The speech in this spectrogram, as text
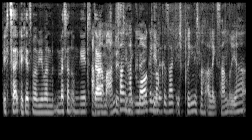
Ich zeige euch jetzt mal, wie man mit Messern umgeht. Aber Da am Anfang hat Morgan Kehle. noch gesagt, ich bringe dich nach Alexandria.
